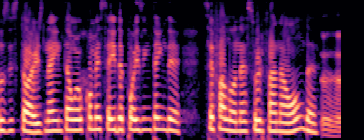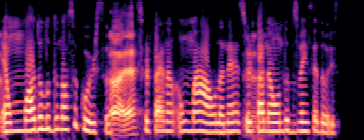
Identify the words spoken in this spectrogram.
nos stories, né? Então eu comecei depois a entender. Você falou, né? Surfar na onda uhum. é um módulo do nosso curso. Ah, é? Surfar na, uma aula, né? Surfar uhum. na onda dos vencedores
